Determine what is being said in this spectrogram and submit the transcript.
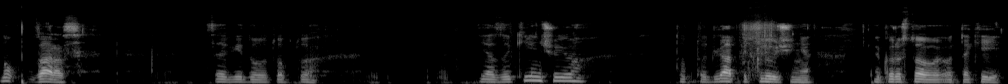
Ну, зараз це відео, тобто я закінчую. Тобто для підключення використовую отакий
